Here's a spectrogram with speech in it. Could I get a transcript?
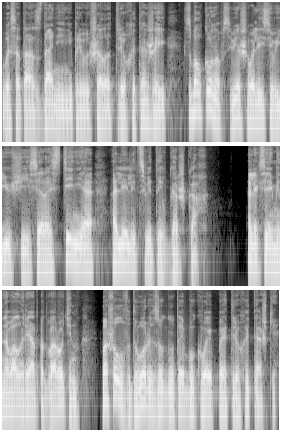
Высота зданий не превышала трех этажей, с балконов свешивались вьющиеся растения, олели цветы в горшках. Алексей миновал ряд подворотен, вошел в двор изогнутой буквой «П» трехэтажки.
